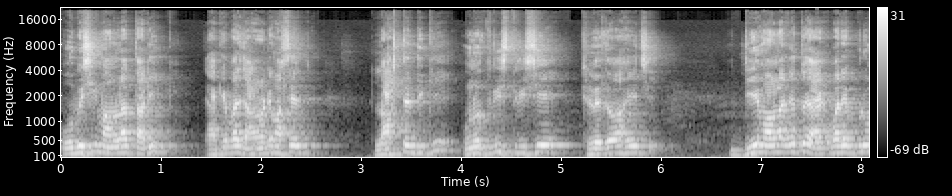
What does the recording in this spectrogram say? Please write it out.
ওবিসি মামলার তারিখ একেবারে জানুয়ারি মাসের লাস্টের দিকে, উনত্রিশ তিরিশে ঠেলে দেওয়া হয়েছে। ডিএ মামলাকে তো একবারে পুরো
